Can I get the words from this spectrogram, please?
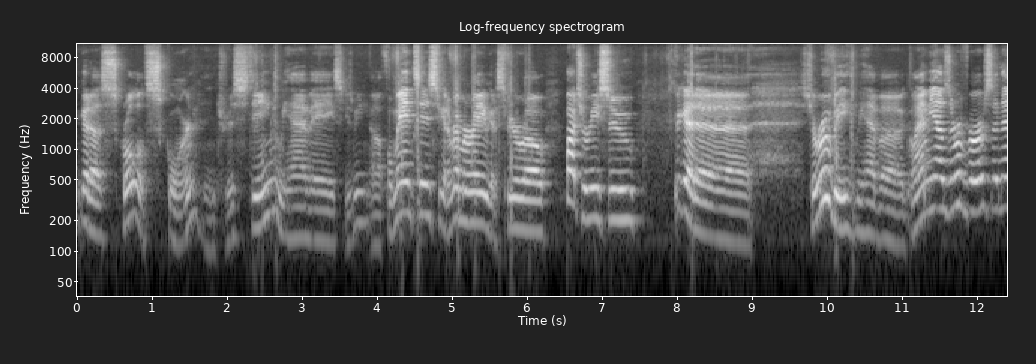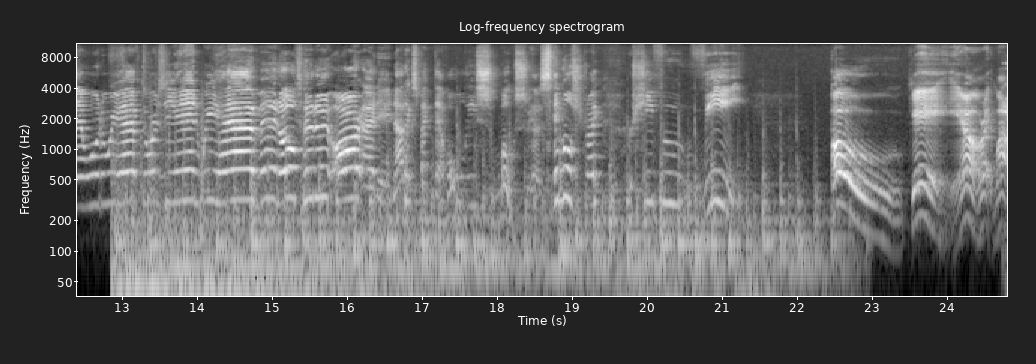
we got a Scroll of Scorn, interesting. We have a, excuse me, a Fomantis, we got a Remoraid, we got a Spearow, Pachirisu, we got a Cherubi, we have a Glameow as a reverse, and then what do we have towards the end? We have. I did not expect that. Holy smokes. We have a single strike Urshifu V. Oh, yeah, yeah, alright, wow,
